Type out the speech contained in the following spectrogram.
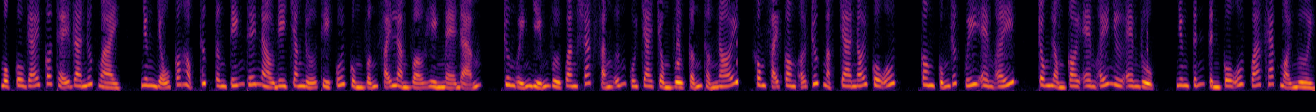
một cô gái có thể ra nước ngoài, nhưng dẫu có học thức tân tiến thế nào đi chăng nữa thì cuối cùng vẫn phải làm vợ hiền mẹ đảm. Trương Uyển Diễm vừa quan sát phản ứng của cha chồng vừa cẩn thận nói, không phải con ở trước mặt cha nói cô út, con cũng rất quý em ấy, trong lòng coi em ấy như em ruột, nhưng tính tình cô út quá khác mọi người,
